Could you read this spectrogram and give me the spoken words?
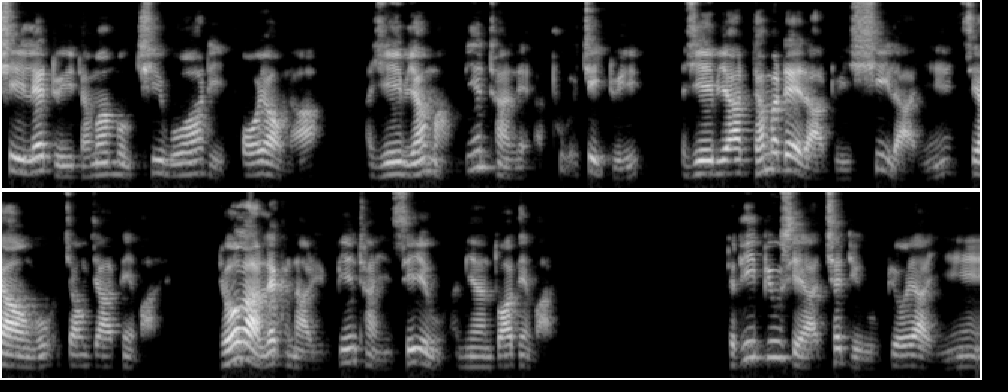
ခြေလက်တွေဒါမှမဟုတ်ခြေဘွားတွေပေါ်ရောက်တာအရေပြားမှာပြင်းထန်တဲ့အထုအကျိတ်တွေ အရေပြားဓာတ်မတည့်တာတွေရှိလာရင်ဆရာဝန်ကိုအကြောင်းကြားသင့်ပါတယ်။ယောဂလက္ခဏာတွေပြင်းထန်ရင်ဆေးရုံအမြန်သွားသင့်ပါတယ်။တတိပြုဆရာအချက်တွေကိုပြောရရင်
